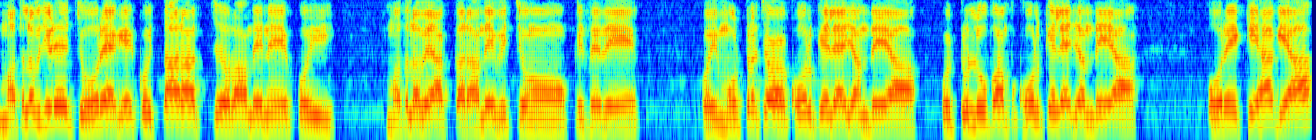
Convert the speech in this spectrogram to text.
ਮਤਲਬ ਜਿਹੜੇ ਚੋਰ ਹੈਗੇ, ਕੋਈ ਤਾਰਾਂ ਚੋਰਾਉਂਦੇ ਨੇ, ਕੋਈ ਮਤਲਬ ਆ ਘਰਾਂ ਦੇ ਵਿੱਚੋਂ ਕਿਸੇ ਦੇ ਕੋਈ ਮੋਟਰ ਚ ਖੋਲ ਕੇ ਲੈ ਜਾਂਦੇ ਆ, ਕੋਈ ਟੁੱਲੂ ਪੰਪ ਖੋਲ ਕੇ ਲੈ ਜਾਂਦੇ ਆ। ਔਰ ਇਹ ਕਿਹਾ ਗਿਆ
